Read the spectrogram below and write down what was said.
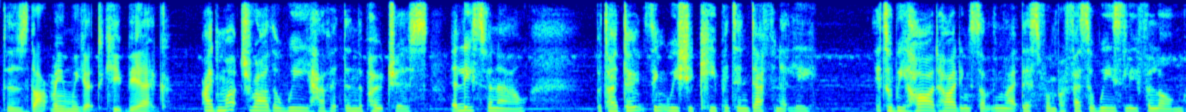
does that mean we get to keep the egg? I'd much rather we have it than the poachers, at least for now. But I don't think we should keep it indefinitely. It'll be hard hiding something like this from Professor Weasley for long.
